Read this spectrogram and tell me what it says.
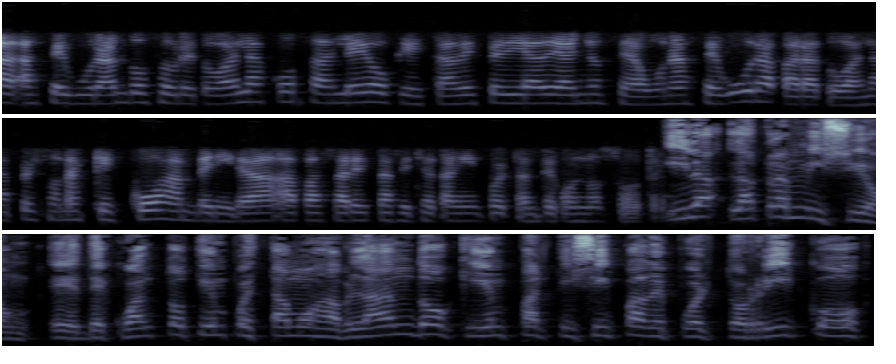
asegurando sobre todas las cosas, Leo, que esta despedida de año sea una segura para todas las personas que escojan venir a, pasar esta fecha tan importante con nosotros. ¿Y la, transmisión? Eh, ¿De cuánto tiempo estamos hablando? ¿Quién participa de Puerto Rico?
